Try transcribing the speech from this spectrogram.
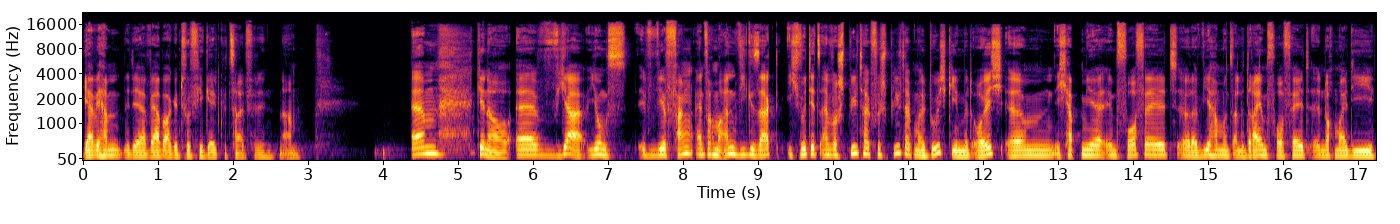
ja, wir haben der Werbeagentur viel Geld gezahlt für den Namen. Ähm, genau. Äh, ja, Jungs, wir fangen einfach mal an. Wie gesagt, ich würde jetzt einfach Spieltag für Spieltag mal durchgehen mit euch. Ähm, ich habe mir im Vorfeld, oder wir haben uns alle drei im Vorfeld äh, nochmal die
